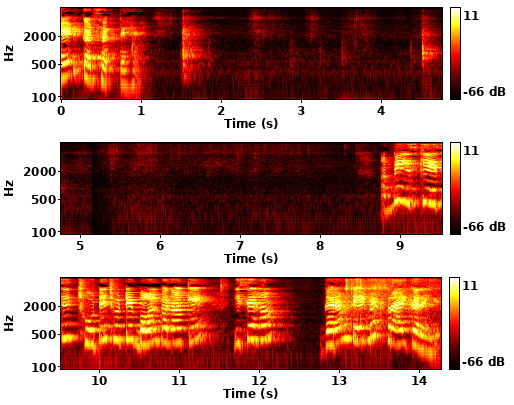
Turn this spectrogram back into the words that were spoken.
ऐड कर सकते हैं। अब भी इसके ऐसे छोटे छोटे बॉल बना के इसे हम गरम तेल में फ्राई करेंगे।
